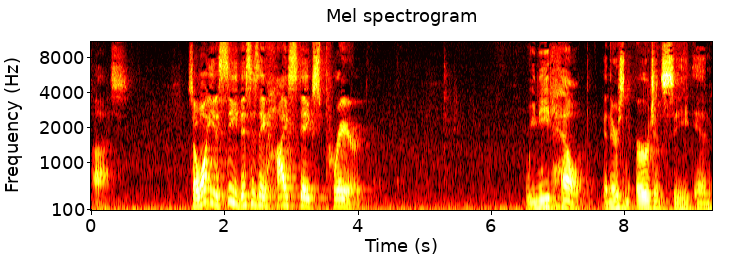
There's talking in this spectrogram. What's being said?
us. So I want you to see this is a high stakes prayer. We need help, and there's an urgency in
